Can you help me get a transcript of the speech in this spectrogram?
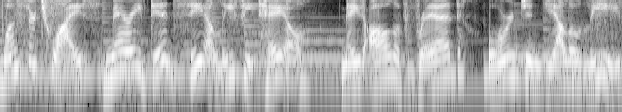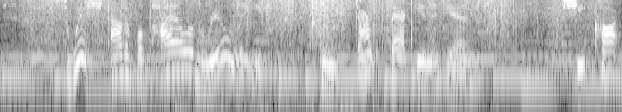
Once or twice, Mary did see a leafy tail, made all of red, orange, and yellow leaves, swish out of a pile of real leaves, then dart back in again. She caught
